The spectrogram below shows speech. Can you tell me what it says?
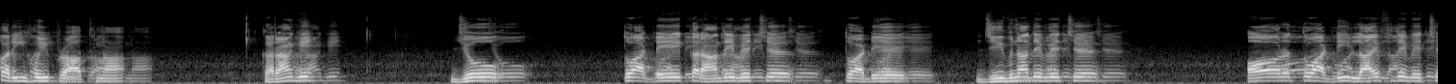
ਭਰੀ ਹੋਈ ਪ੍ਰਾਰਥਨਾ ਕਰਾਂਗੇ, ਜੋ ਤੁਹਾਡੇ ਘਰਾਂ ਦੇ ਵਿੱਚ ਤੁਹਾਡੇ ਜੀਵਨਾਂ ਦੇ ਵਿੱਚ ਔਰ ਤੁਹਾਡੀ ਲਾਈਫ ਦੇ ਵਿੱਚ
